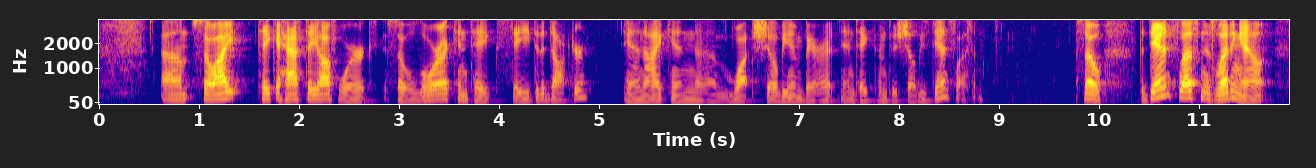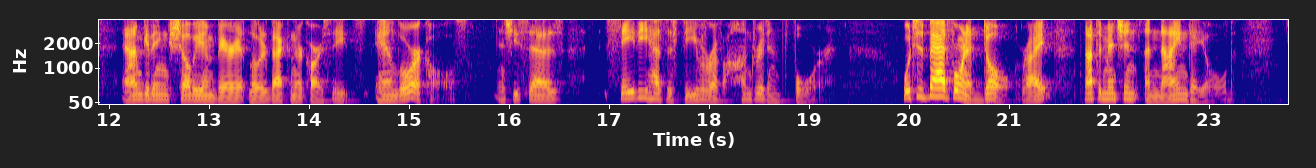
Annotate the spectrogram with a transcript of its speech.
Um, so I take a half day off work so Laura can take Sadie to the doctor and I can um, watch Shelby and Barrett and take them to Shelby's dance lesson. So the dance lesson is letting out, and I'm getting Shelby and Barrett loaded back in their car seats, and Laura calls, and she says, Sadie has a fever of 104, which is bad for an adult, right? Not to mention a nine day old.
